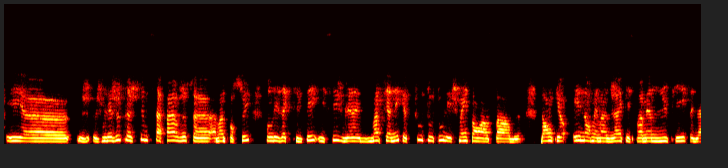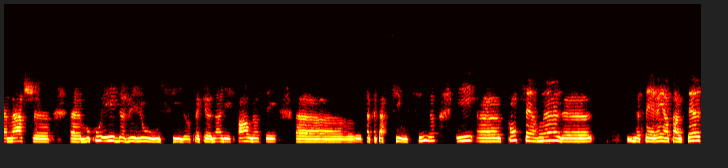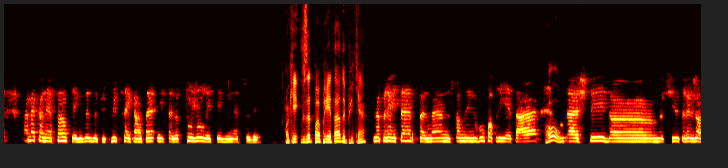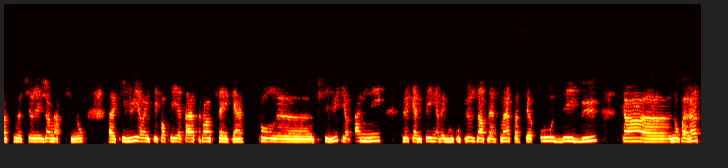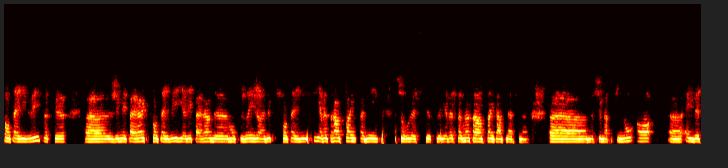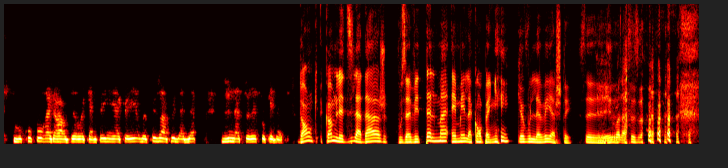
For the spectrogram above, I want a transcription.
Et euh, je, voulais juste rajouter une petite affaire juste euh, avant de poursuivre. Pour les activités, ici, je voulais mentionner que tout, tout, tous les chemins sont en sable. Donc, il y a énormément de gens qui se promènent nu-pieds. C'est de la marche euh, beaucoup et de vélo aussi. Là. Fait que dans les sports, là, c'est ça fait partie aussi. Là. Et concernant le le terrain en tant que tel, à ma connaissance, il existe depuis plus de 50 ans et ça a toujours été du naturisme. OK. Vous êtes propriétaire depuis quand? Le printemps seulement. Nous sommes les nouveaux propriétaires. Oh. On a acheté d'un monsieur très gentil, monsieur Régent Martineau, euh, qui lui a été propriétaire 35 ans. pour le. Puis c'est lui qui a amené le camping avec beaucoup plus d'emplacement parce qu'au début, quand nos parents sont arrivés, parce que euh, j'ai mes parents qui sont arrivés, il y a les parents de mon cousin Jean-Luc qui sont arrivés ici. Il y avait 35 familles sur le site. Il y avait seulement 35 emplacements. Euh, Monsieur Martineau a euh, investi beaucoup pour agrandir le camping et accueillir de plus en plus d'adeptes du naturiste au Québec. Donc, comme le dit l'adage, vous avez tellement aimé la compagnie que vous l'avez acheté. Et voilà. C'est ça.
